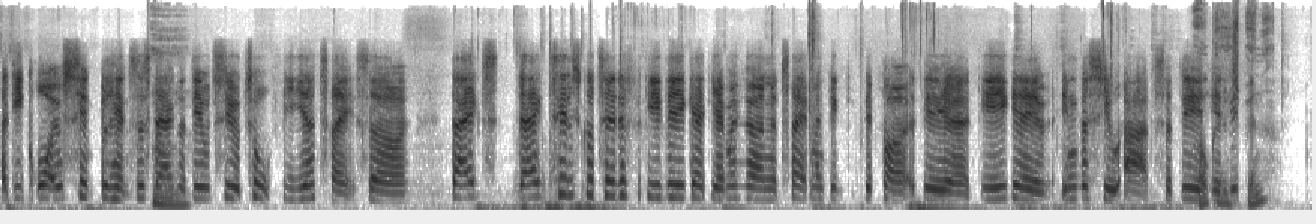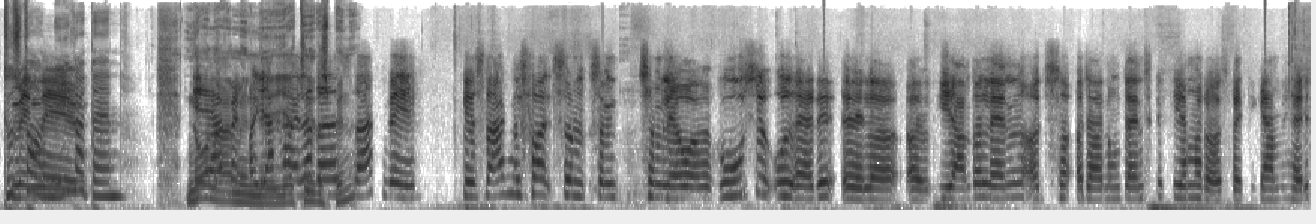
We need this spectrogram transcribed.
Og de gror jo simpelthen så stærkt, mm. og det er jo CO2-4-træ, så der er, ikke, der er ikke tilskud til det, fordi det ikke er et hjemmehørende træ, men det, det, for, det, er, det er ikke invasiv art, så det er okay, heldigt. spændende. Du står men, og nikker, Dan. Nå, ja, nej, men, men jeg ja, det er da spændende. Snakket med, jeg har snakket med folk, som, som, som laver huse ud af det, eller og, i andre lande, og, og der er nogle danske firmaer, der også rigtig gerne vil have det,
